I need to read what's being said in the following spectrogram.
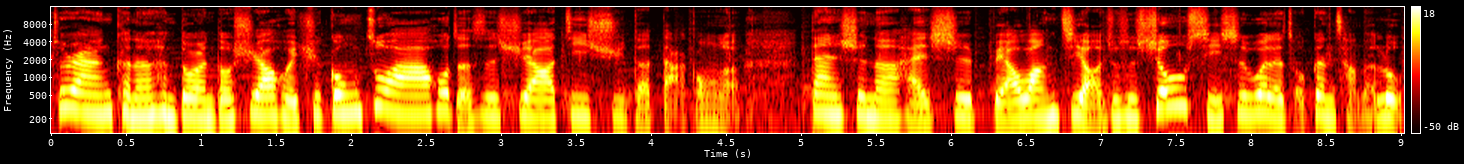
虽然可能很多人都需要回去工作啊，或者是需要继续的打工了，但是呢，还是不要忘记哦，就是休息是为了走更长的路。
